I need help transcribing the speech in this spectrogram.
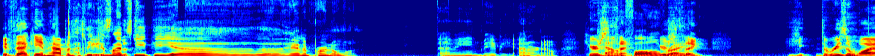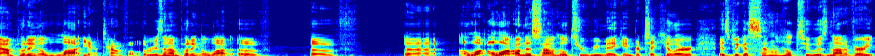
if that game happens I to think be it might this- be the uh the Annapurna one. I mean, maybe. I don't know. Here's Townfall, the thing. Here's right? the thing. He, the reason why I'm putting a lot, yeah, Townfall. The reason I'm putting a lot of of uh, a lot a lot on the Silent Hill 2 remake in particular is because Silent Hill 2 is not a very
